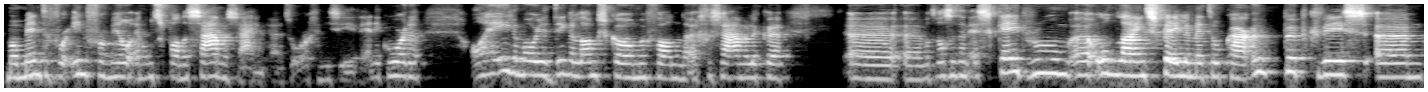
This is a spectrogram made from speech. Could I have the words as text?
momenten voor informeel en ontspannen samen zijn te organiseren. En ik hoorde al hele mooie dingen langskomen van uh, gezamenlijke, wat was het, een escape room online spelen met elkaar, een pubquiz, um,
